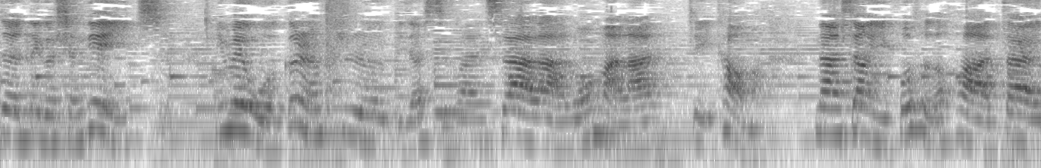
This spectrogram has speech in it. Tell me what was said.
的那个神殿遗址，因为我个人是比较喜欢希腊啦、罗马啦这一套嘛。那像以佛所的话，在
